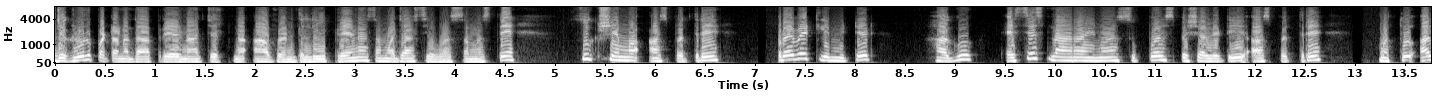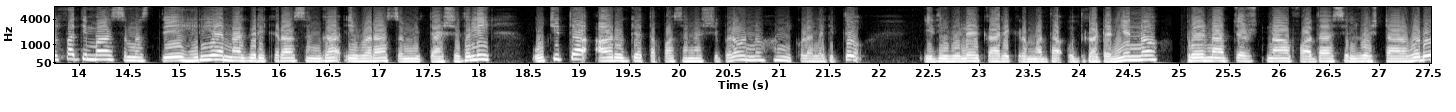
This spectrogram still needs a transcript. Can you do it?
ಜಗಳೂರು ಪಟ್ಟಣದ ಪ್ರೇರಣಾ ಚರ್ಚ್ನ ಆವರಣದಲ್ಲಿ ಪ್ರೇರಣಾ ಸಮಾಜ ಸೇವಾ ಸಂಸ್ಥೆ ಸುಕ್ಷೇಮ ಆಸ್ಪತ್ರೆ ಪ್ರೈವೇಟ್ ಲಿಮಿಟೆಡ್ ಹಾಗೂ S S Narayana super speciality ಆಸ್ಪತ್ರೆ ಮತ್ತು ಅಲ್ಫಾತಿಮಾ ಸಂಸ್ಥೆ ಹಿರಿಯ ನಾಗರಿಕರ ಸಂಘ ಇವರ ಸಂಯುಕ್ತಾಶ್ರಯದಲ್ಲಿ ಉಚಿತ ಆರೋಗ್ಯ ತಪಾಸಣಾ ಶಿಬಿರವನ್ನು ಹಮ್ಮಿಕೊಳ್ಳಲಾಗಿತ್ತು. ಇದೇ ವೇಳೆ ಕಾರ್ಯಕ್ರಮದ ಉದ್ಘಾಟನೆಯನ್ನು ಪ್ರೇರಣಾ ಚರ್ಚ್ನ ಫಾದರ್ ಸಿಲ್ವೆಸ್ಟಾರ್ ಅವರು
